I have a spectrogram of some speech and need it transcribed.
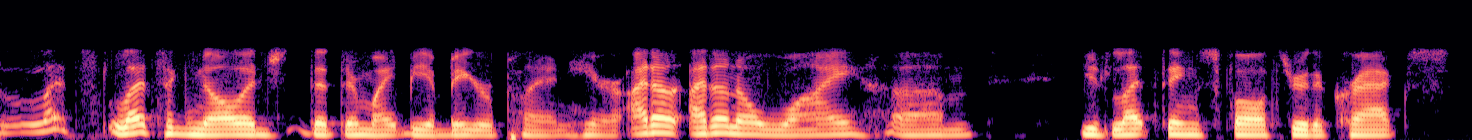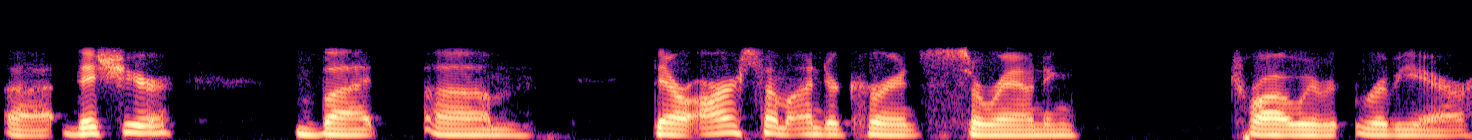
let's let's acknowledge that there might be a bigger plan here. I don't I don't know why um, you'd let things fall through the cracks uh, this year, but um, there are some undercurrents surrounding Trois Rivières,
